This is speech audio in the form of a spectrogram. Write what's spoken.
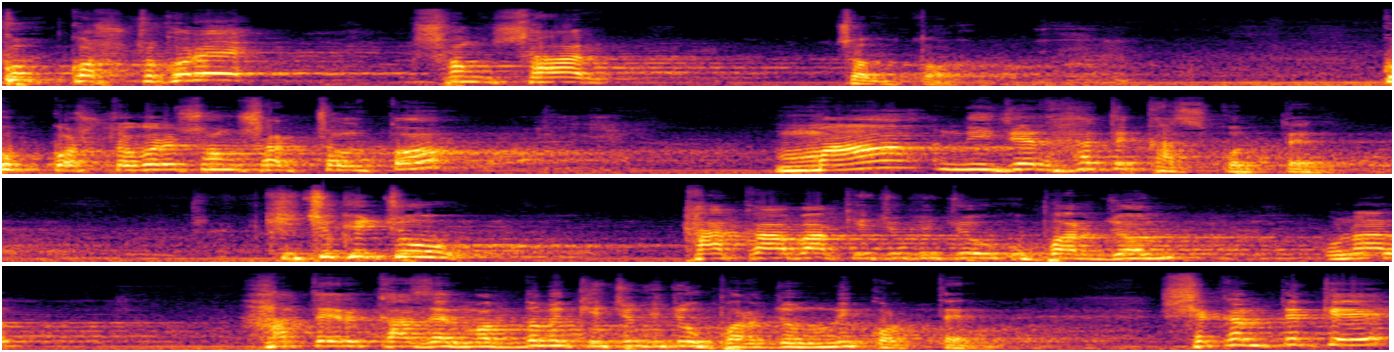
খুব কষ্ট করে সংসার চলত। খুব কষ্ট করে সংসার চলত। মা নিজের হাতে কাজ করতেন। কিছু কিছু টাকা বা কিছু কিছু উপার্জন ওনার হাতের কাজের মাধ্যমে কিছু কিছু উপার্জন উনি করতেন। সেখান থেকে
